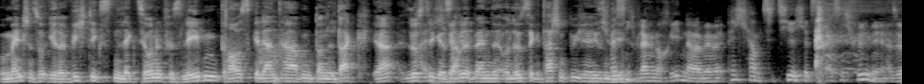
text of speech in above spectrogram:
wo Menschen so ihre wichtigsten Lektionen fürs Leben draus gelernt ah. haben. Donald Duck, ja, lustige ich Sammelbände oder lustige Taschenbücher hießen Ich weiß nicht, wie lange noch reden, aber wenn wir Pech haben, zitiere ich jetzt 30 Filme. Also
